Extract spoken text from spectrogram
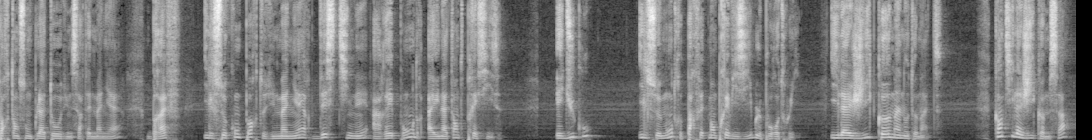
portant son plateau d'une certaine manière. Bref, il se comporte d'une manière destinée à répondre à une attente précise. Et du coup, il se montre parfaitement prévisible pour autrui il agit comme un automate. Quand il agit comme ça,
